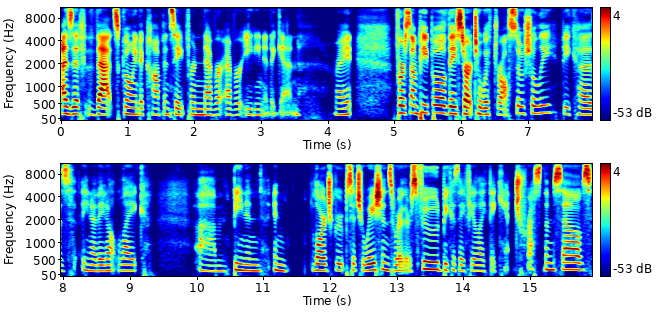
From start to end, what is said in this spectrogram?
as if that's going to compensate for never ever eating it again, right? For some people, they start to withdraw socially because you know they don't like um, being in in large group situations where there's food because they feel like they can't trust themselves.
